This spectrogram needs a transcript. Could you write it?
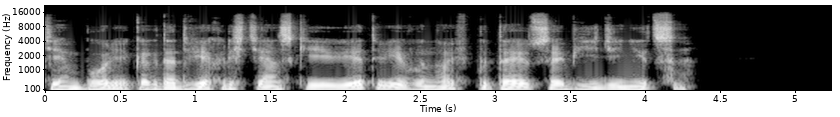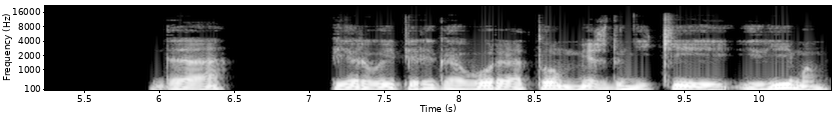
Тем более, когда две христианские ветви вновь пытаются объединиться. Да, первые переговоры о том между Никеей и Римом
